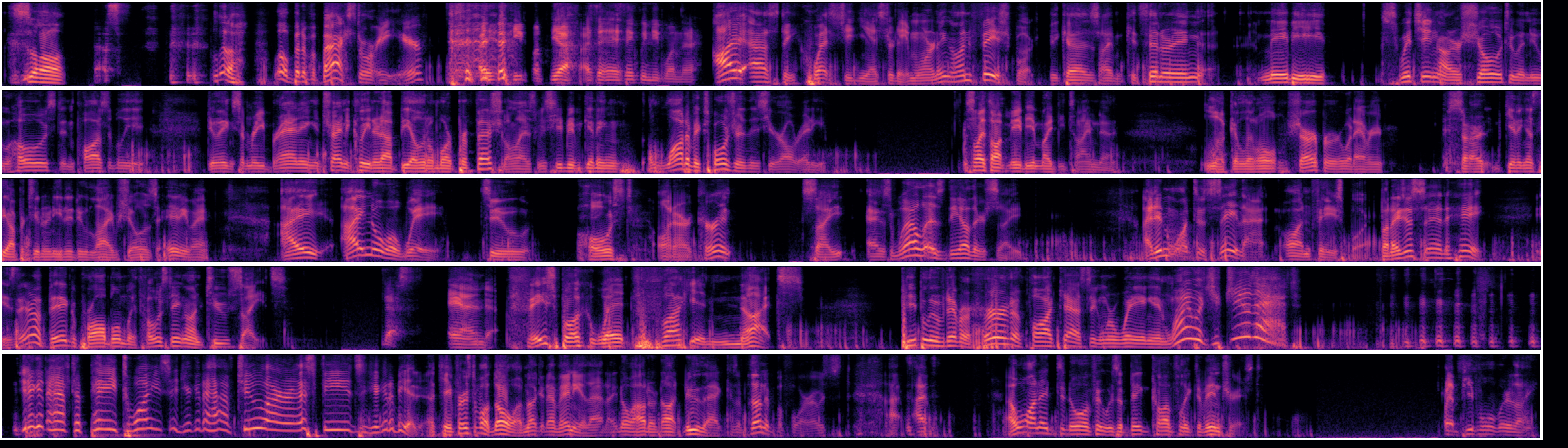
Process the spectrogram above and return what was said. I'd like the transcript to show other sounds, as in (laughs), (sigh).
So, Yes. a little, little bit of a backstory here. I need one. Yeah, I think I think we need one there. I asked a question yesterday morning on Facebook because I'm considering maybe switching our show to a new host and possibly doing some rebranding and trying to clean it up, be a little more professional as we seem to be getting a lot of exposure this year already. So I thought maybe it might be time to look a little sharper or whatever. Start giving us the opportunity to do live shows. Anyway, I I know a way to host on our current site as well as the other site. I didn't want to say that on Facebook, but I just said, hey, is there a big problem with hosting on two sites? Yes. And Facebook went fucking nuts. People who've never heard of podcasting were weighing in. Why would you do that? (laughs) You're gonna have to pay twice, and you're gonna have two RSS feeds, and you're gonna be a, okay. First of all, no, I'm not gonna have any of that. I know how to not do that because I've done it before. I was, just, I, I, I wanted to know if it was a big conflict of interest, and people were like,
